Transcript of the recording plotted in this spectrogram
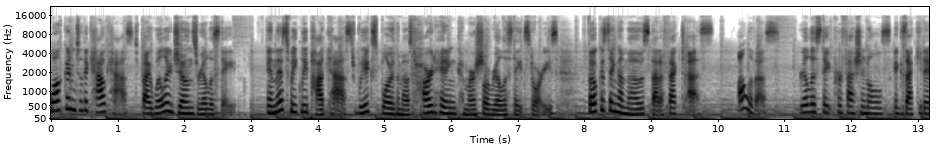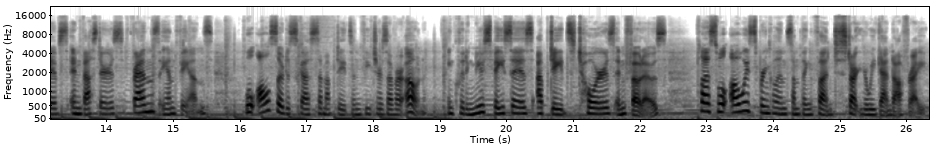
Welcome to the Cowcast by Willard Jones Real Estate. In this weekly podcast, we explore the most hard hitting commercial real estate stories, focusing on those that affect us, all of us real estate professionals, executives, investors, friends, and fans. We'll also discuss some updates and features of our own, including new spaces, updates, tours, and photos. Plus, we'll always sprinkle in something fun to start your weekend off right.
